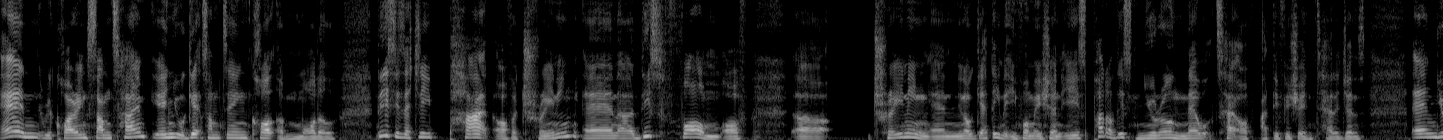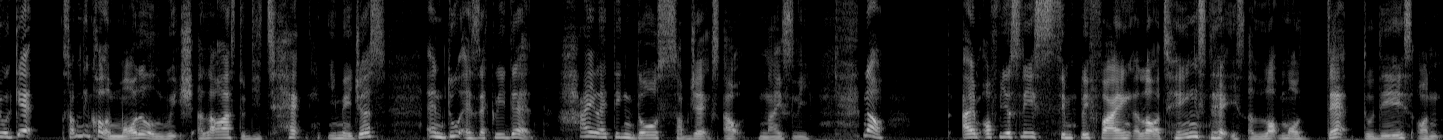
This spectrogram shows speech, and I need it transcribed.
and requiring some time and you get something called a model. This is actually part of a training and uh, this form of uh, training and you know getting the information is part of this neural network type of artificial intelligence. And you will get something called a model which allow us to detect images and do exactly that highlighting those subjects out nicely. Now I'm obviously simplifying a lot of things. There is a lot more depth to this on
